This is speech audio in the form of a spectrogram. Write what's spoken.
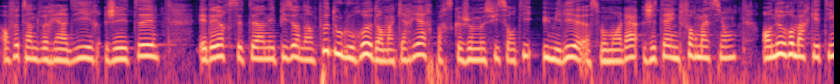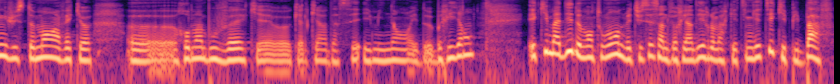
En fait, ça ne veut rien dire. J'ai été, et d'ailleurs c'était un épisode un peu douloureux dans ma carrière parce que je me suis sentie humiliée à ce moment-là. J'étais à une formation en neuromarketing justement avec euh, euh, Romain Bouvet, qui est quelqu'un d'assez éminent et de brillant, et qui m'a dit devant tout le monde, mais tu sais, ça ne veut rien dire le marketing éthique. Et puis baf,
